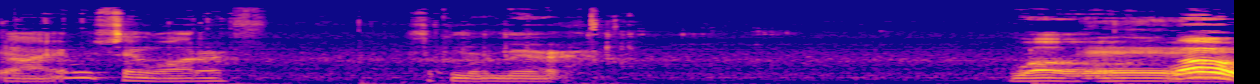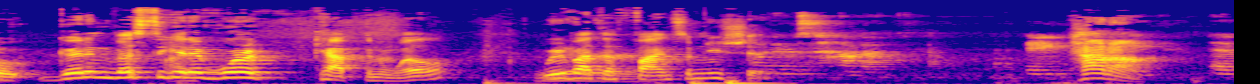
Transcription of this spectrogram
Yeah. Alright, we're saying water. Let's look for a mirror. Whoa. Hey. Whoa! Good investigative work, Captain Will. We're about to find some new shit. My name is Hannah. Hannah. N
